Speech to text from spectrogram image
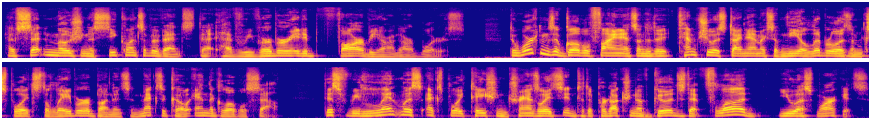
have set in motion a sequence of events that have reverberated far beyond our borders. The workings of global finance under the tempestuous dynamics of neoliberalism exploits the labor abundance in Mexico and the global south. This relentless exploitation translates into the production of goods that flood U.S. markets,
